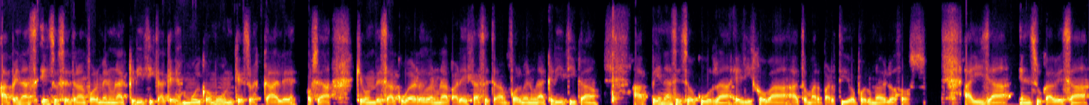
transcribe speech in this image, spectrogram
apenas eso se transforme en una crítica, que es muy común que eso escale, o sea, que un desacuerdo en una pareja se transforme en una crítica, apenas eso ocurra, el hijo va a tomar partido por uno de los dos. Ahí ya en su cabeza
